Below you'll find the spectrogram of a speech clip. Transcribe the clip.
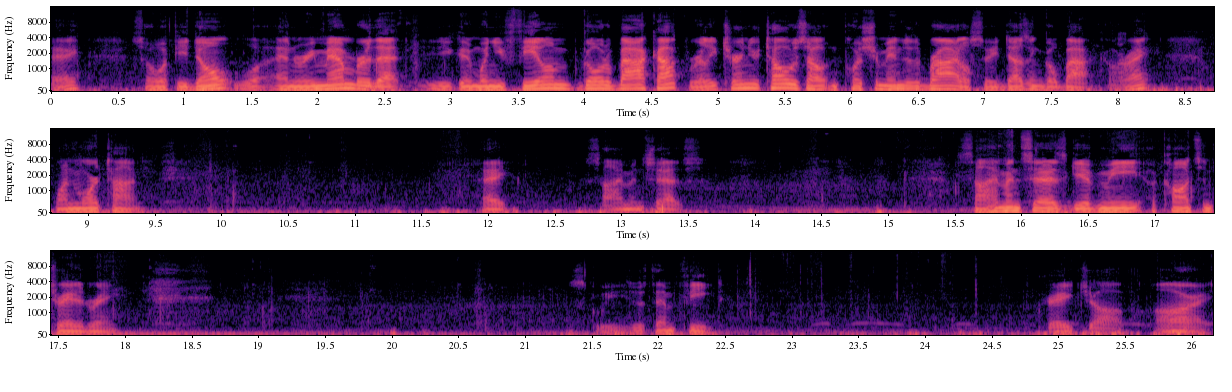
Okay. So if you don't, and remember that you can, when you feel him go to back up, really turn your toes out and push him into the bridle so he doesn't go back. All right. One more time. Hey, Simon says. Simon says, give me a concentrated ring. Squeeze with them feet. Great job. All right.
